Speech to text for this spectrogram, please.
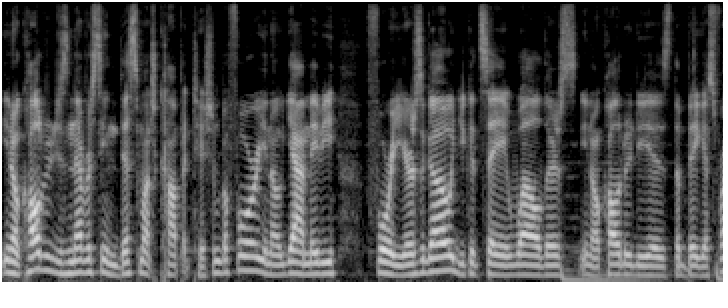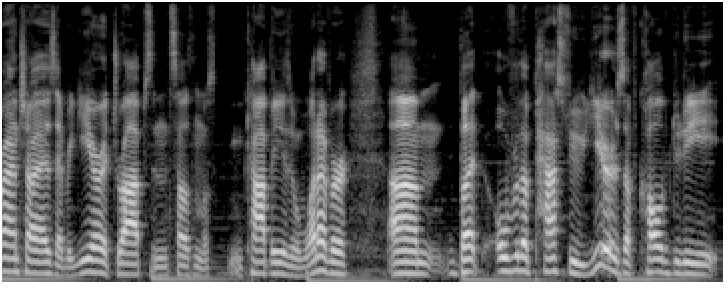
you know Call of Duty has never seen this much competition before. You know yeah maybe four years ago you could say well there's you know Call of Duty is the biggest franchise every year. It drops and sells the most copies and whatever. Um, but over the past few years of Call of Duty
